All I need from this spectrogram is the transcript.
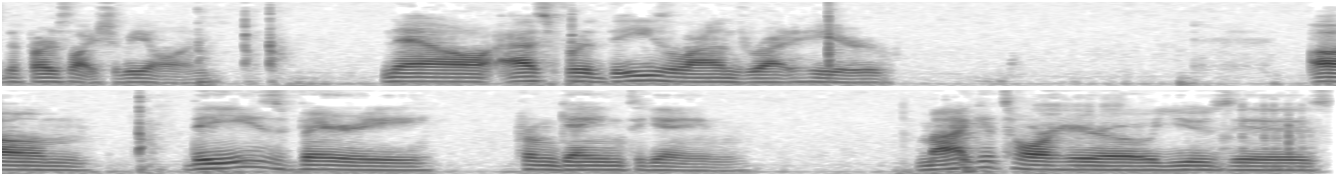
the first light should be on. Now, as for these lines right here, um, these vary from game to game. My Guitar Hero uses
